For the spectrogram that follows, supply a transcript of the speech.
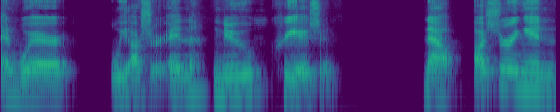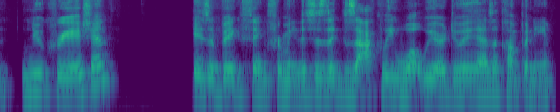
and where we usher in new creation. Now, ushering in new creation is a big thing for me. This is exactly what we are doing as a company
